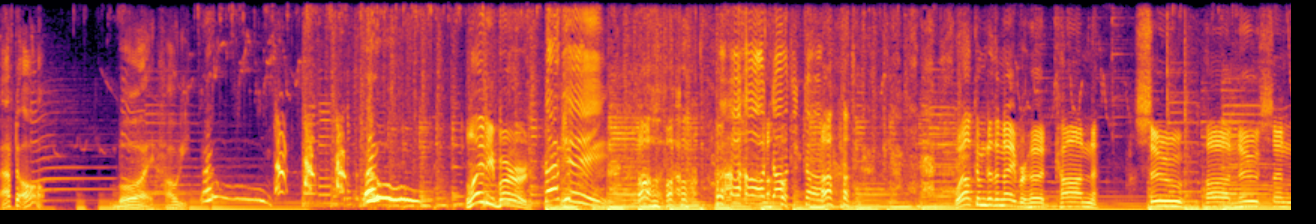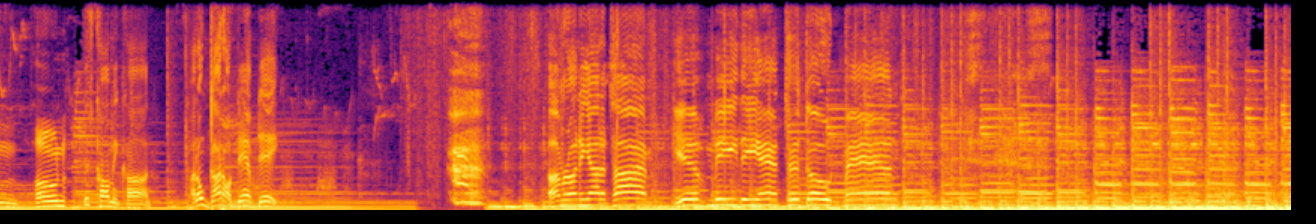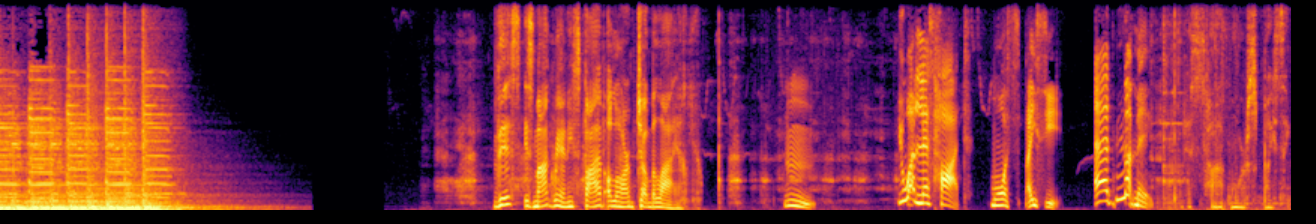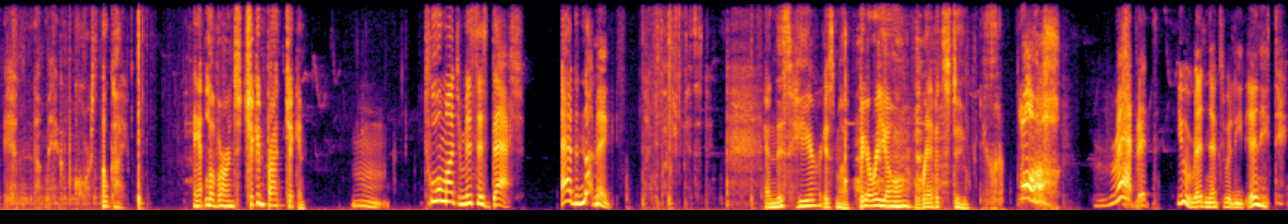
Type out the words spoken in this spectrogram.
after all. Boy, howdy. Ladybird! Doggy! Oh, Oh, doggy tongue. welcome to the neighborhood, Con Su Pa Noosan Hone. Just call me Kahn. I don't got all damn day. I'm running out of time. Give me the antidote, man. This is my granny's five alarm jambalaya. Mmm. You want less hot, more spicy. Add nutmeg. Less hot, more spicy, and nutmeg, of course. Okay. Aunt Laverne's chicken fried chicken. Mmm. Too much Mrs. Dash. Add the nutmeg. Too much, Mrs. D. And this here is my very own rabbit stew. Ugh! Rabbit! You rednecks will eat anything.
